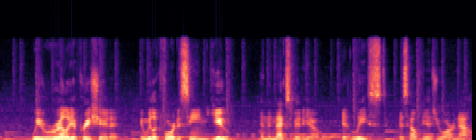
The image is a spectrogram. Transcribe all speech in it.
We really appreciate it, and we look forward to seeing you in the next video, at least as healthy as you are now.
